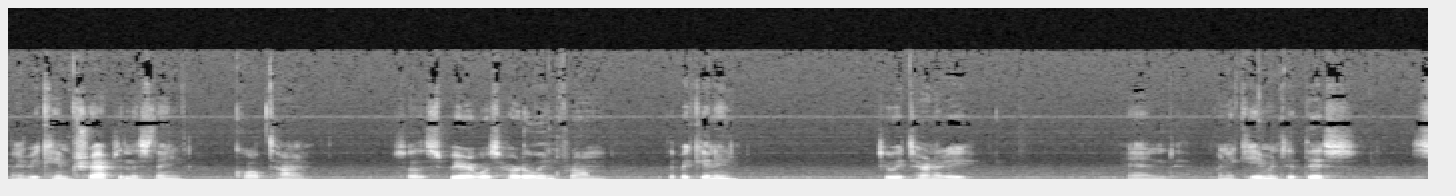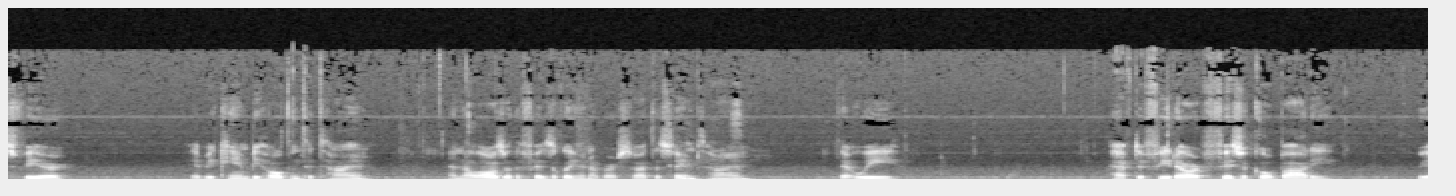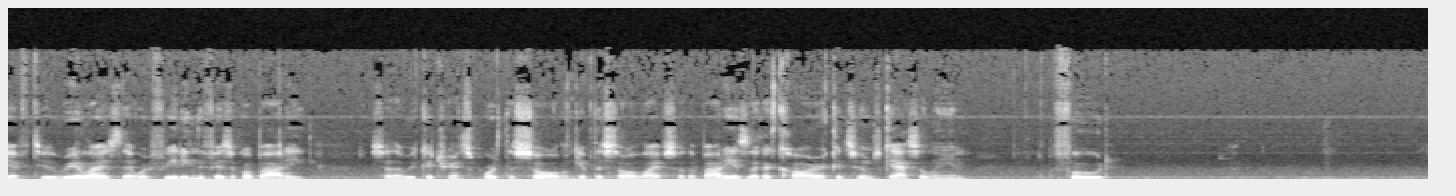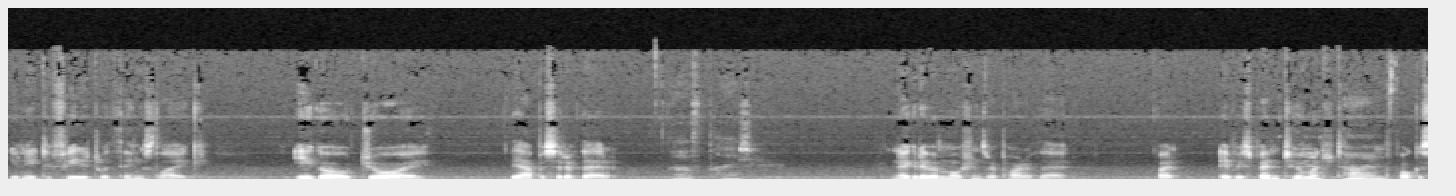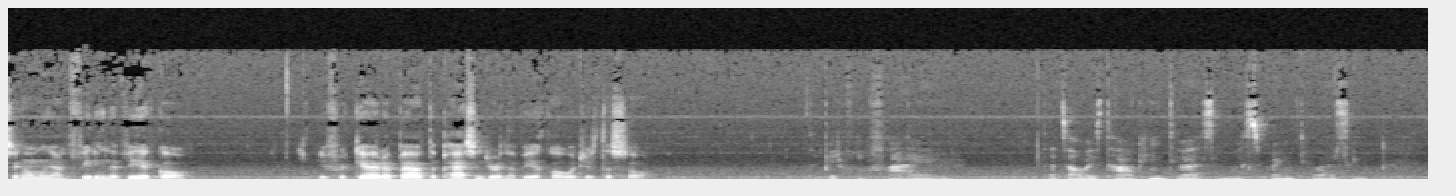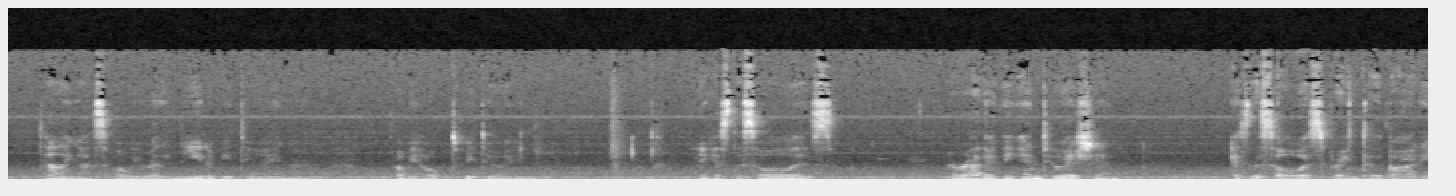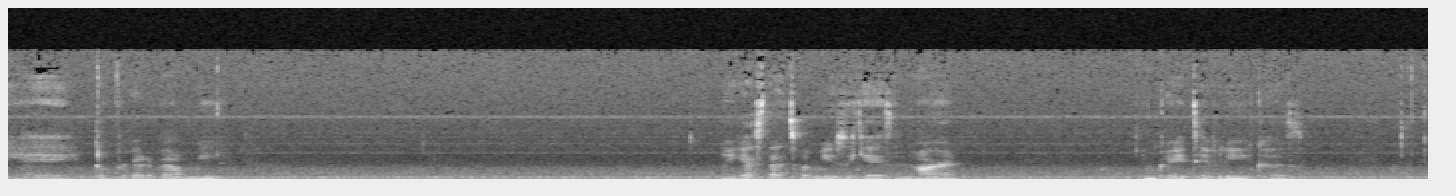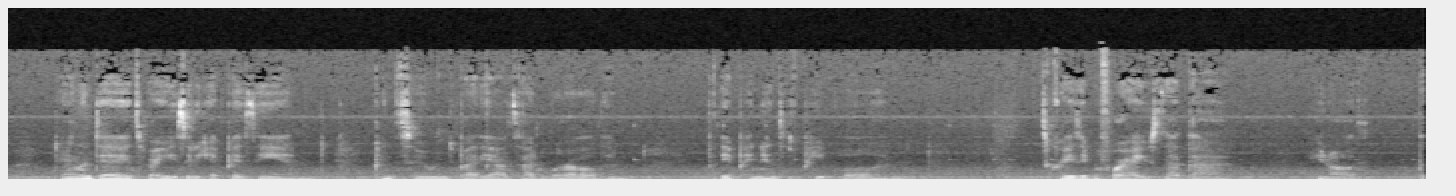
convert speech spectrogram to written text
and it became trapped in this thing called time. So the spirit was hurtling from the beginning to eternity, and when it came into this sphere, it became beholden to time and the laws of the physical universe. So at the same time that we have to feed our physical body, we have to realize that we're feeding the physical body so that we could transport the soul and give the soul life. So the body is like a car, it consumes gasoline, food. You need to feed it with things like ego, joy, the opposite of that. Love, pleasure. Negative emotions are part of that. But if we spend too much time focusing only on feeding the vehicle, you forget about the passenger in the vehicle, which is the soul. The beautiful fire that's always talking to us and whispering to us and telling us what we really need to be doing or what we hope to be doing. I guess the soul is, or rather the intuition, is the soul whispering to the body, hey, don't forget about me. I guess that's what music is and art and creativity because during the day it's very easy to get busy and consumed by the outside world and by the opinions of people and it's crazy before I used that that you know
